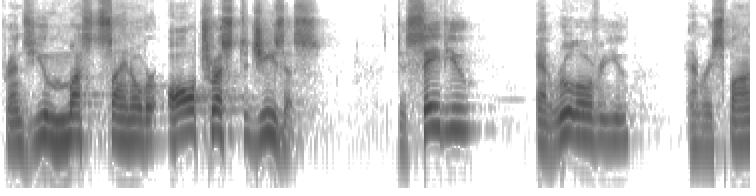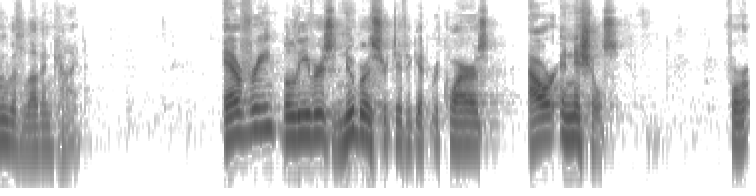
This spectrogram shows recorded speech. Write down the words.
Friends, you must sign over all trust to Jesus to save you and rule over you and respond with love and kind. Every believer's new birth certificate requires our initials for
